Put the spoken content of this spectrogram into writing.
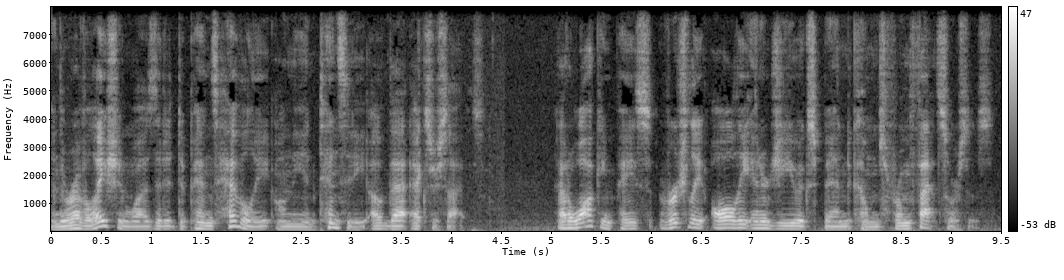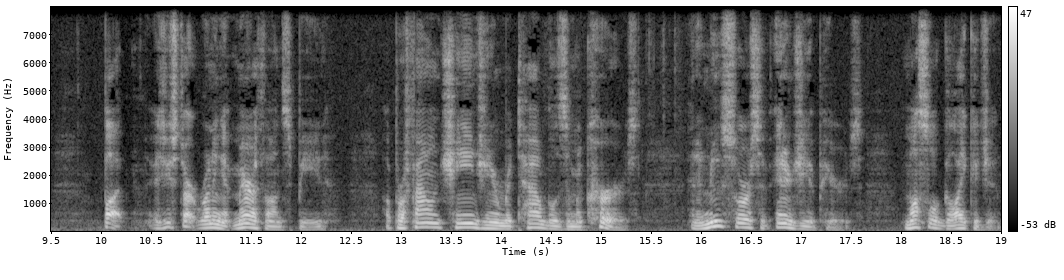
And the revelation was that it depends heavily on the intensity of that exercise. At a walking pace, virtually all the energy you expend comes from fat sources. But as you start running at marathon speed, a profound change in your metabolism occurs, and a new source of energy appears muscle glycogen.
